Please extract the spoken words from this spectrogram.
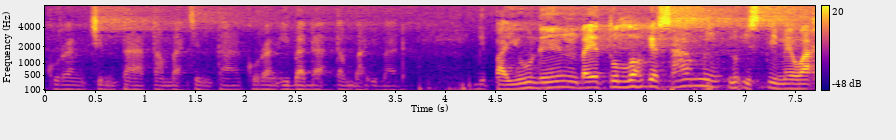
kurang cinta tambah cinta kurang ibadah tambah ibadah. Dipayunin Baitullah gesami nu istimewa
